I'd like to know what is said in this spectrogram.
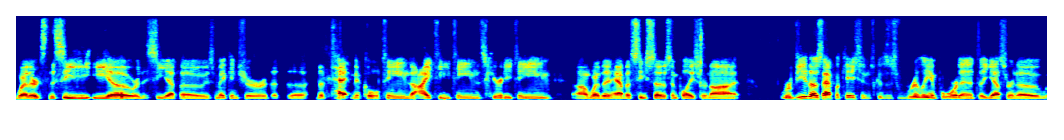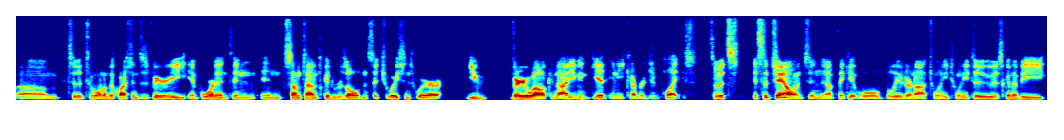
whether it's the CEO or the CFO, is making sure that the the technical team, the IT team, the security team, uh, whether they have a CISOs in place or not, review those applications because it's really important. A yes or no um, to, to one of the questions is very important and, and sometimes could result in situations where you very well cannot even get any coverage in place. So it's it's a challenge, and I think it will, believe it or not, 2022 is going to be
